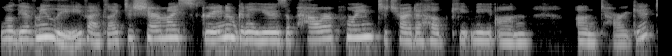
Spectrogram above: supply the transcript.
will give me leave, I'd like to share my screen. I'm gonna use a PowerPoint to try to help keep me on, on target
